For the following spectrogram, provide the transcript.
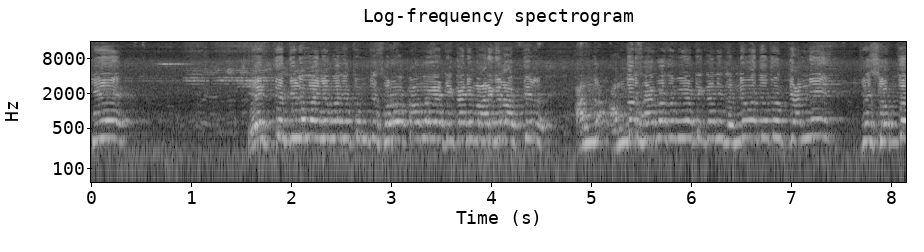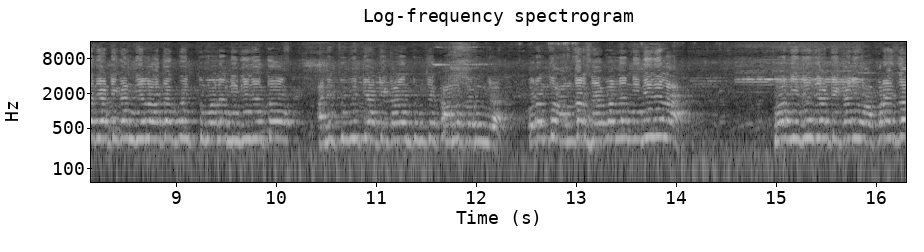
की एक ते दीड महिन्यामध्ये तुमचे सर्व कामं या ठिकाणी मार्गी लागतील. आमदार साहेबांचा मी या ठिकाणी धन्यवाद देतो. त्यांनी जे शब्द या ठिकाणी दिला होता की तुम्हाला निधी देतो आणि तुम्ही त्या ठिकाणी तुमचे कामं करून घ्या. परंतु आमदार साहेबांना निधी दिला. तो निधी ज्या ठिकाणी वापरायचा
